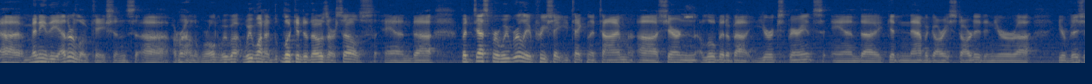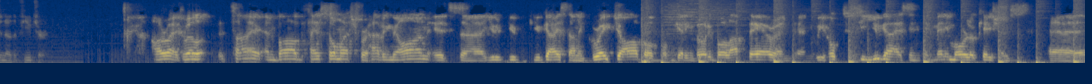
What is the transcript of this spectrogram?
uh, many of the other locations uh, around the world. We want we want to look into those ourselves. And uh, but Jesper, we really appreciate you taking the time, uh, sharing a little bit about your experience and getting Navigare started and your your vision of the future. All right. Well, Ty and Bob, thanks so much for having me on. It's uh, you, you, you guys done a great job of, of getting Boaty Ball up there, and, and we hope to see you guys in, in many more locations, uh,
